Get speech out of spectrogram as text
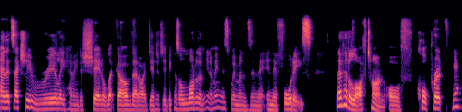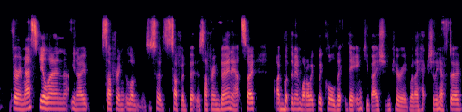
and it's actually really having to shed or let go of that identity because a lot of them you know i mean these women's in their in their 40s they've had a lifetime of corporate yeah very masculine you know suffering a lot of suffered suffering burnout so i mm. put them in what we call the, their incubation period where they actually have to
